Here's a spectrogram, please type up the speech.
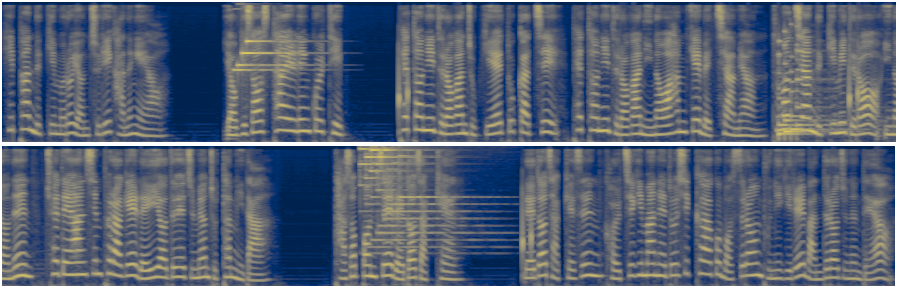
힙한 느낌으로 연출이 가능해요. 여기서 스타일링 꿀팁. 패턴이 들어간 조끼에 똑같이 패턴이 들어간 이너와 함께 매치하면 투머치한 느낌이 들어 이너는 최대한 심플하게 레이어드 해주면 좋답니다. 다섯 번째 레더 자켓. 레더 자켓은 걸치기만 해도 시크하고 멋스러운 분위기를 만들어주는데요.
